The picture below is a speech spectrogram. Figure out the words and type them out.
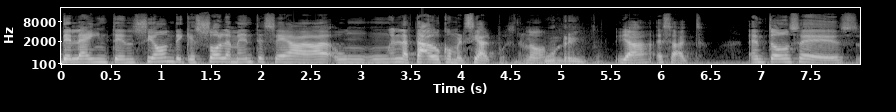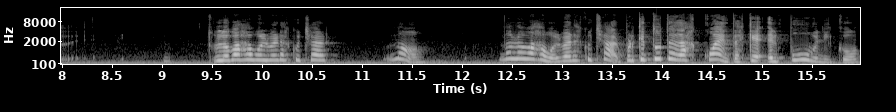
la intención de que solamente sea un, enlatado comercial, pues, ¿no? Un rinto. Ya, exacto. Entonces, ¿lo vas a volver a escuchar? No, no lo vas a volver a escuchar, porque tú te das cuenta, es que el público,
